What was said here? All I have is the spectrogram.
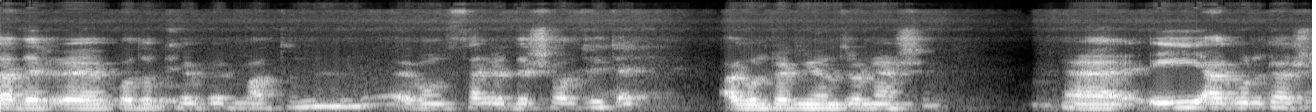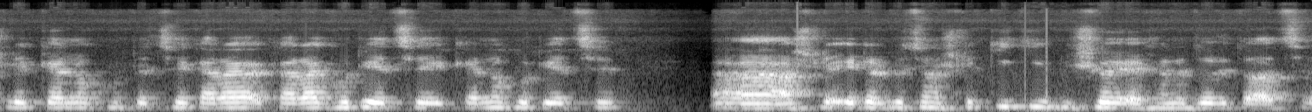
তাদের পদক্ষেপের মাধ্যমে এবং স্থানীয়দের সহযোগিতায় আগুনটা নিয়ন্ত্রণে আসে। এই আগুনটা আসলে কেন ঘটেছে, কারা কারা ঘটিয়েছে, কেন ঘটিয়েছে আসলে এটার পিছনে আসলে কি কি বিষয় এখানে জড়িত আছে,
